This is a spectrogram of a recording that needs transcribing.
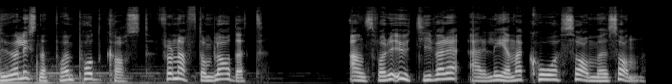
Du har lyssnat på en podcast från Aftonbladet. Ansvarig utgivare är Lena K Samuelsson.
